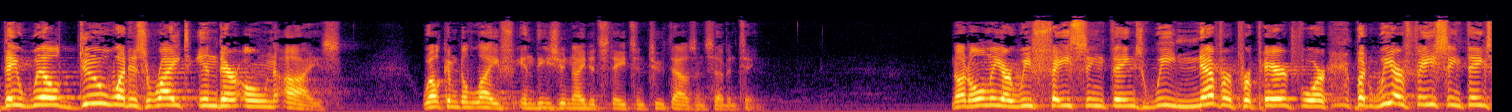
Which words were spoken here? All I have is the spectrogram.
They will do what is right in their own eyes. Welcome to life in these United States in 2017. Not only are we facing things we never prepared for, but we are facing things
